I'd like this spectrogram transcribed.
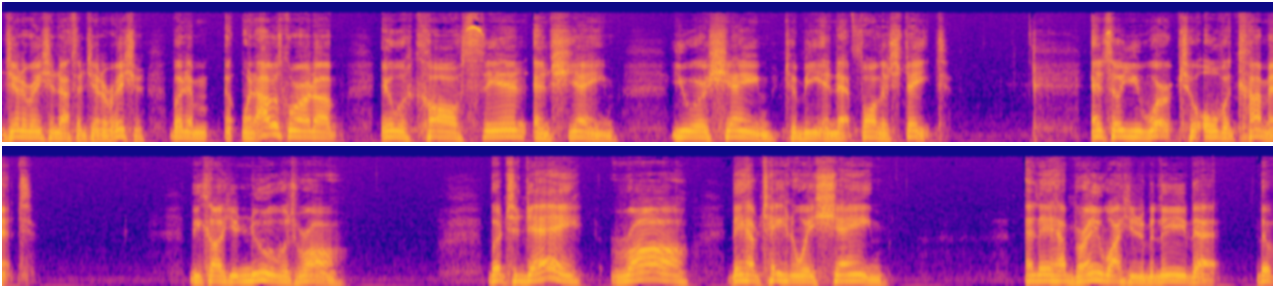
generation after generation. But in, when I was growing up, it was called sin and shame. You were ashamed to be in that fallen state. And so you worked to overcome it because you knew it was wrong. But today, raw, they have taken away shame and they have brainwashed you to believe that the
